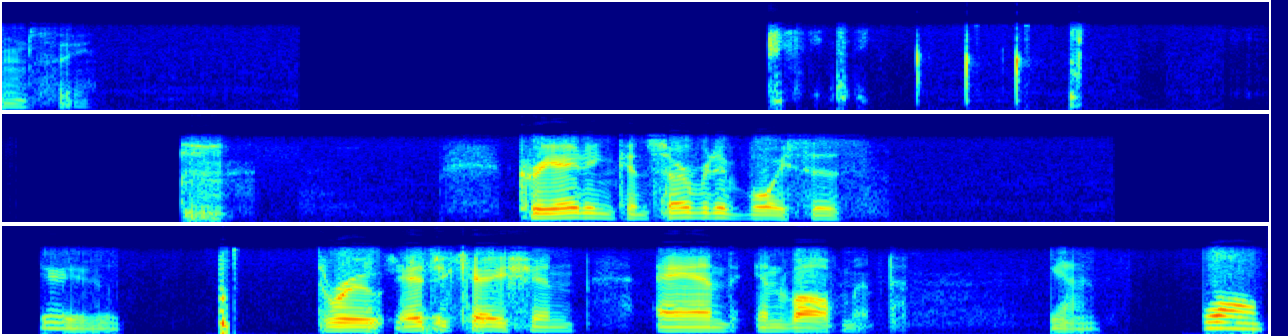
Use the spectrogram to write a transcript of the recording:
let's see. Creating conservative voices True. through Education. education and involvement. Yeah. Well,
